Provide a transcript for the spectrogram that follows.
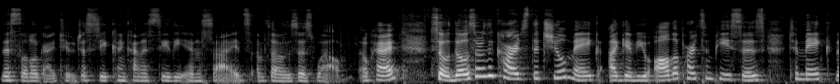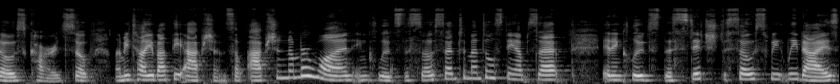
this little guy too, just so you can kind of see the insides of those as well, okay? So those are the cards that you'll make. I'll give you all the parts and pieces to make those cards. So let me tell you about the options. So option number one includes the So Sentimental stamp set. It includes the Stitched So Sweetly dies.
